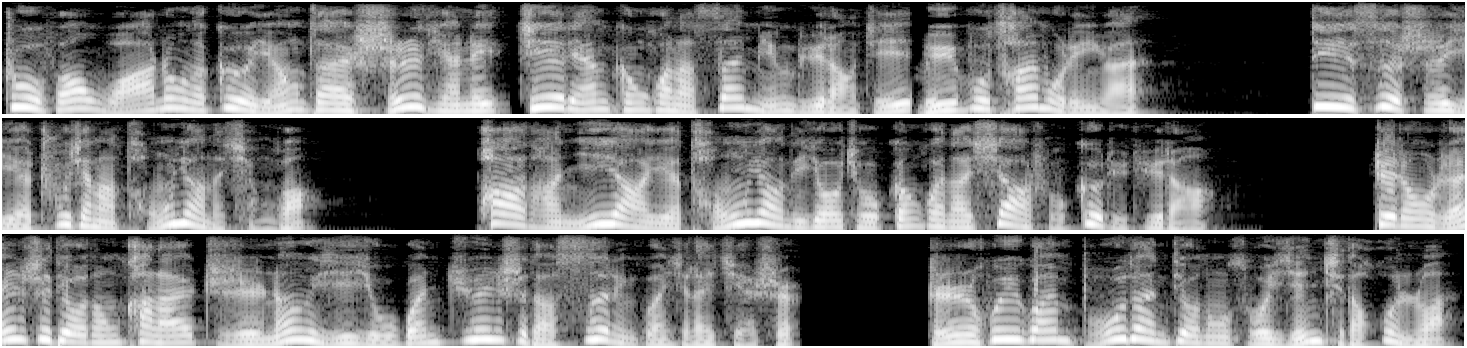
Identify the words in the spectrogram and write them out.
驻防瓦弄的各营在十天内接连更换了三名旅长及旅部参谋人员。第四师也出现了同样的情况，帕塔尼亚也同样的要求更换他下属各旅旅长。这种人事调动看来只能以有关军事的私人关系来解释。指挥官不断调动所引起的混乱，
